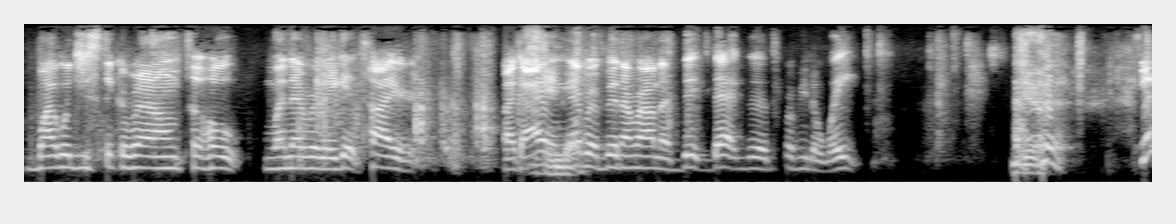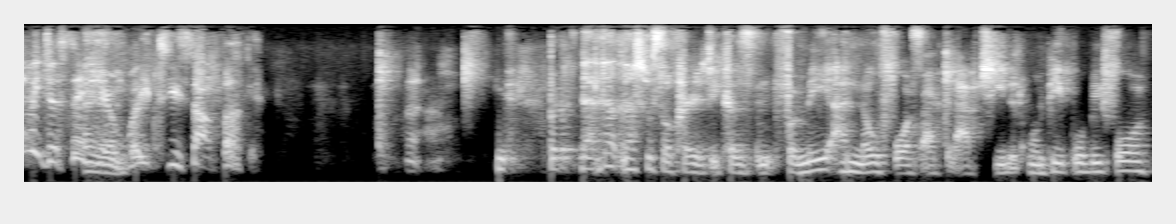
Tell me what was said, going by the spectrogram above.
why would you stick around to hope whenever they get tired? Like I ain't never been around a dick that good for me to wait. Yeah. Let me just sit here and wait till you stop fucking. Uh-uh. But that, that, that's what's so crazy because for me, I know for a fact that I've cheated on people before,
